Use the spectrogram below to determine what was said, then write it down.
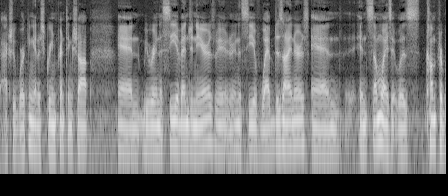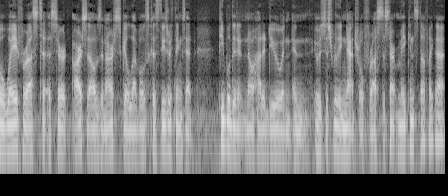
actually working at a screen printing shop and we were in a sea of engineers we were in a sea of web designers and in some ways it was comfortable way for us to assert ourselves and our skill levels because these are things that people didn't know how to do and, and it was just really natural for us to start making stuff like that.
